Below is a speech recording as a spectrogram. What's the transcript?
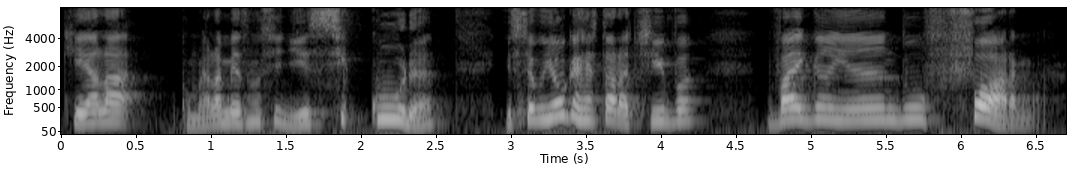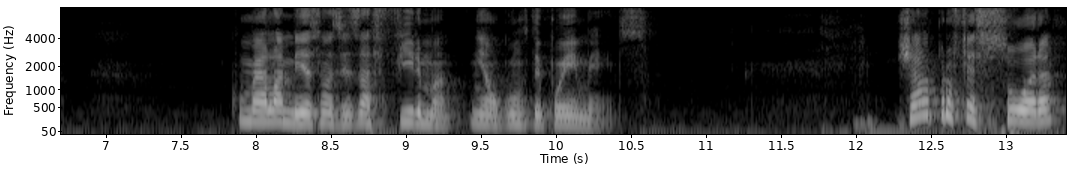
que ela, como ela mesma se diz, se cura e seu yoga restaurativa vai ganhando forma, como ela mesma às vezes afirma em alguns depoimentos. Já a professora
